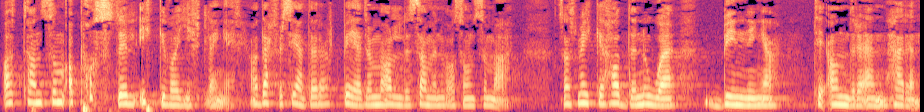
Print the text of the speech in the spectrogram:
at han som apostel ikke var gift lenger. Og Derfor sier han at det hadde vært bedre om alle sammen var sånn som meg. Sånn som ikke hadde noe bindinger til andre enn Herren.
